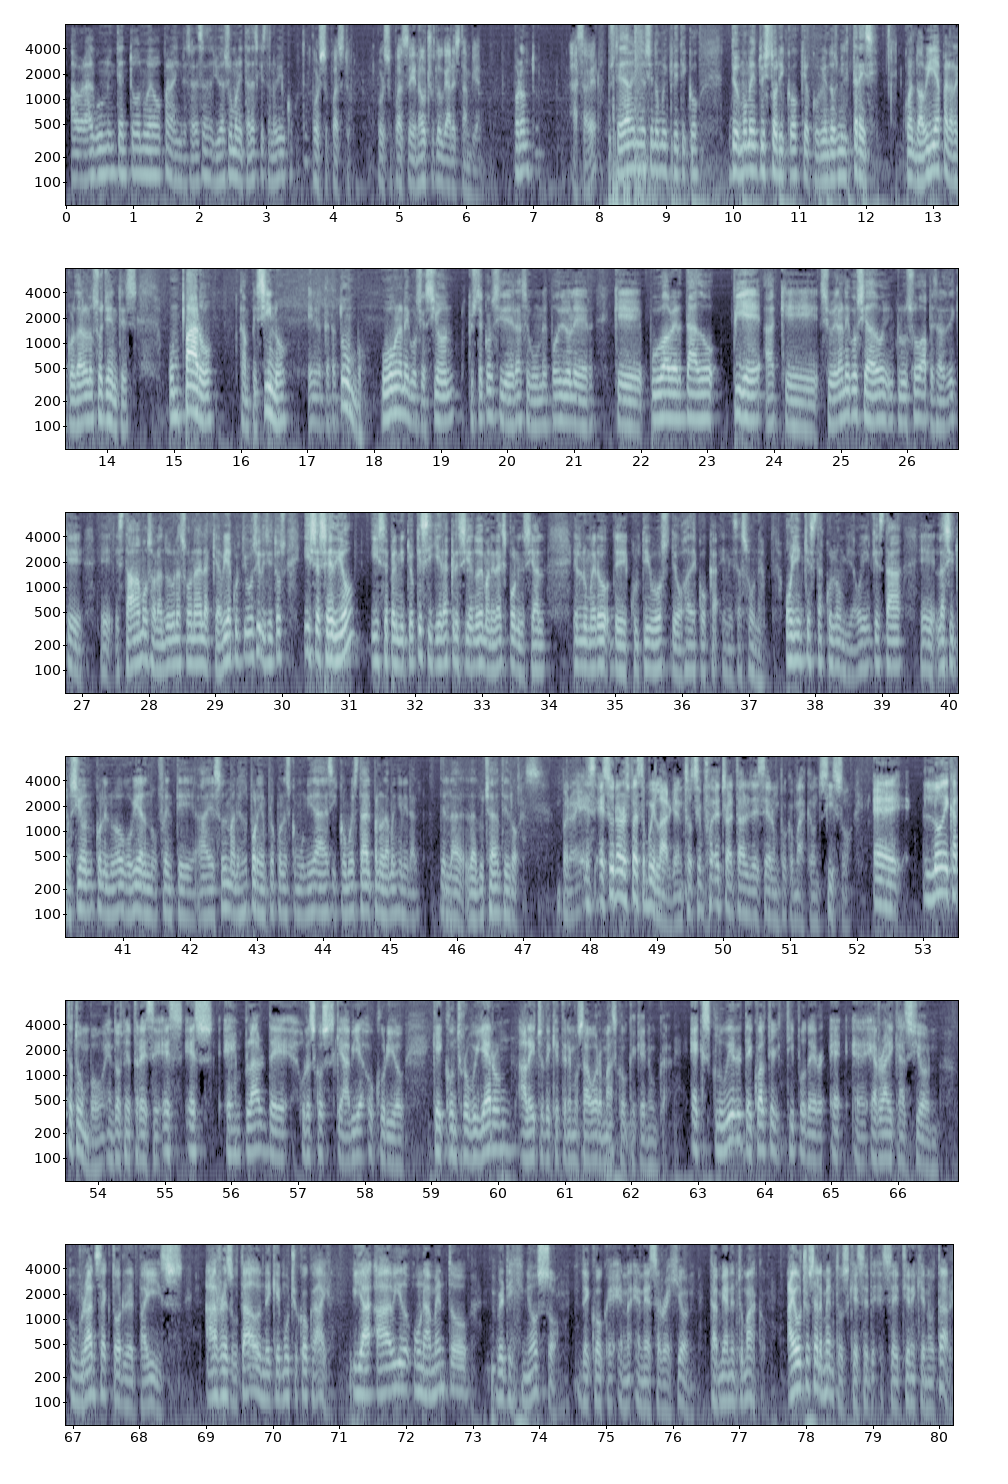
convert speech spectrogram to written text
¿Habrá algún intento nuevo para ingresar esas ayudas humanitarias que están hoy en Cúcuta? Por supuesto, por supuesto, y en otros lugares también. Pronto. A saber. Usted ha venido siendo muy crítico de un momento histórico que ocurrió en 2013, cuando había, para recordar a los oyentes, un paro campesino en el Catatumbo. Hubo una negociación que usted considera, según he podido leer, que pudo haber dado pie a que se hubiera negociado, incluso a pesar de que eh, estábamos hablando de una zona en la que había cultivos ilícitos, y se cedió y se permitió que siguiera creciendo de manera exponencial el número de cultivos de hoja de coca en esa zona. Hoy en qué está Colombia, hoy en qué está eh, la situación con el nuevo gobierno frente a esos manejos, por ejemplo, con las comunidades y cómo está el panorama en general de la, lucha de antidrogas. Bueno, es, es una respuesta muy larga, entonces voy a tratar de ser un poco más conciso. Eh, lo de Catatumbo en 2013 es, es ejemplar de unas cosas que había ocurrido que contribuyeron al hecho de que tenemos ahora más coca que nunca. Excluir de cualquier tipo de er- eh, eh, erradicación un gran sector del país ha resultado en que mucho coca hay. Y ha, ha habido un aumento vertiginoso de coca en, en esa región, también en Tumaco. Hay otros elementos que se, se tienen que notar.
